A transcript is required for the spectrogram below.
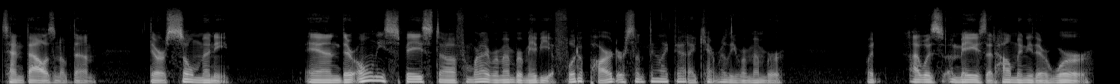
ten thousand of them. There are so many, and they're only spaced, uh, from what I remember, maybe a foot apart or something like that. I can't really remember, but I was amazed at how many there were.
